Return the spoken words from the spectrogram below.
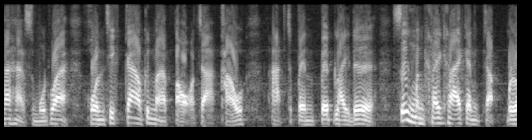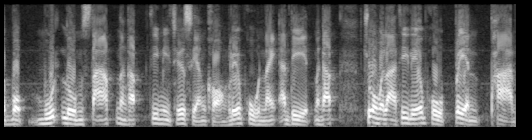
ถ้าหากสมมติว่าคนที่ก้าวขึ้นมาต่อจากเขาอาจจะเป็นเป๊ปไ i เดอร์ซึ่งมันคล้ายๆกันกับระบบบูธลูมสตาฟนะครับที่มีชื่อเสียงของเลี้ยวภูในอดีตนะครับช่วงเวลาที่เลี้ยวภูเปลี่ยนผ่าน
